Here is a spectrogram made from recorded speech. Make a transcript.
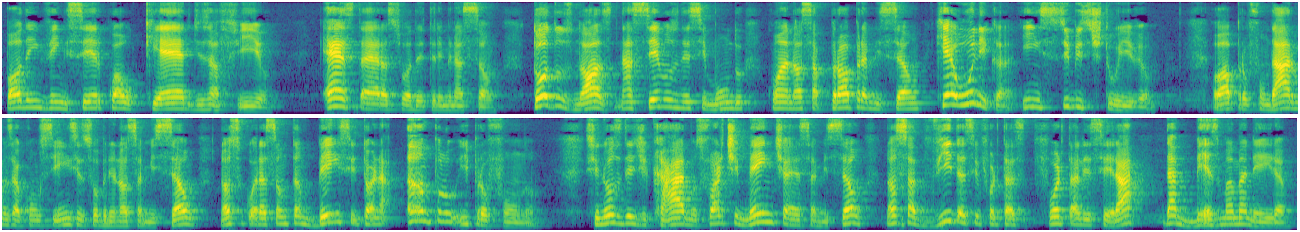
podem vencer qualquer desafio. Esta era a sua determinação. Todos nós nascemos nesse mundo com a nossa própria missão, que é única e insubstituível. Ao aprofundarmos a consciência sobre nossa missão, nosso coração também se torna amplo e profundo. Se nos dedicarmos fortemente a essa missão, nossa vida se fortalecerá da mesma maneira.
